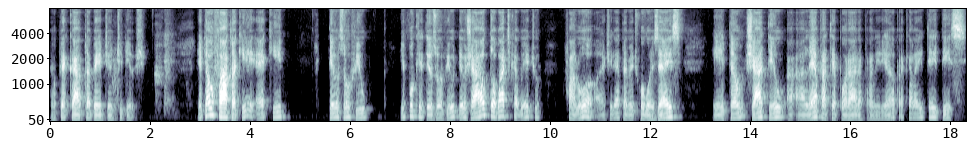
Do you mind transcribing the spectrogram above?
É um pecado também diante de Deus. Então o fato aqui é que Deus ouviu. E porque Deus ouviu, Deus já automaticamente falou uh, diretamente com Moisés, então já deu a, a lepra temporária para Miriam para que ela entendesse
